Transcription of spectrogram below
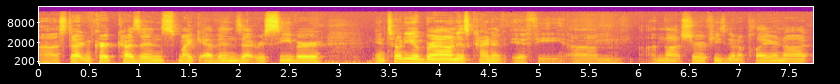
Uh, starting Kirk Cousins, Mike Evans at receiver. Antonio Brown is kind of iffy. Um, I'm not sure if he's going to play or not.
